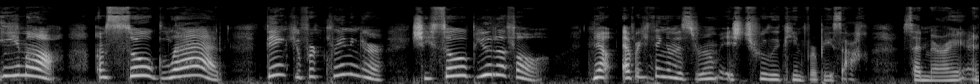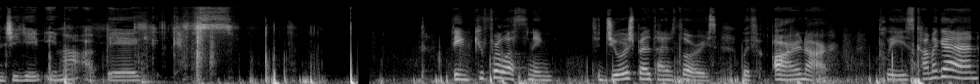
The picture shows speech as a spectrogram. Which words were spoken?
Ima, I'm so glad. Thank you for cleaning her. She's so beautiful. Now everything in this room is truly clean for Pesach, said Mary, and she gave Ima a big kiss. Thank you for listening to Jewish Bedtime Stories with R&R. Please come again.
